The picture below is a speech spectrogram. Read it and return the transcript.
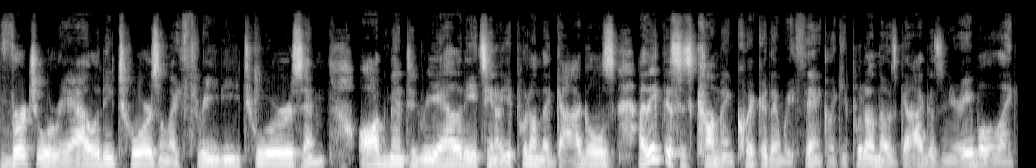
virtual reality tours and like 3D tours and augmented reality. It's, you know, you put on the goggles. I think this is coming quicker than we think. Like you put on those goggles and you're able to like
